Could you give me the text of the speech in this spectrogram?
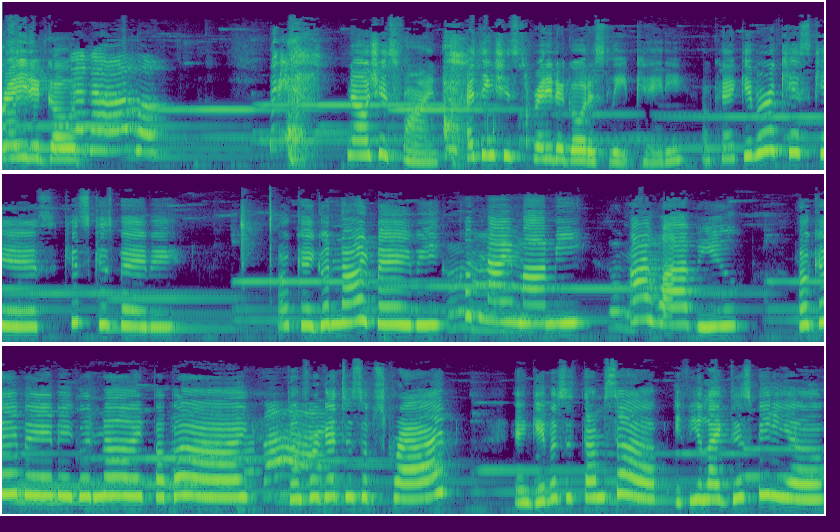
ready to go. No, she's fine. I think she's ready to go to sleep, Katie. Okay? Give her a kiss, kiss. Kiss, kiss, baby. Okay, good night, baby. Good night, Mommy. I love you. Okay, baby. Good night. Bye bye. Don't forget to subscribe and give us a thumbs up if you like this video.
